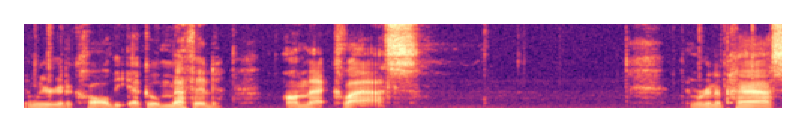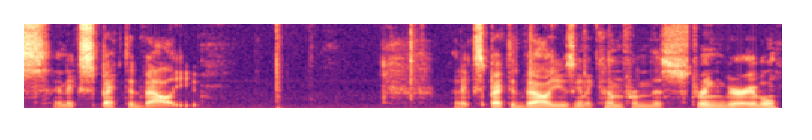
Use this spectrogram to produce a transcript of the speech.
And we are going to call the echo method on that class and we're going to pass an expected value. That expected value is going to come from this string variable,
